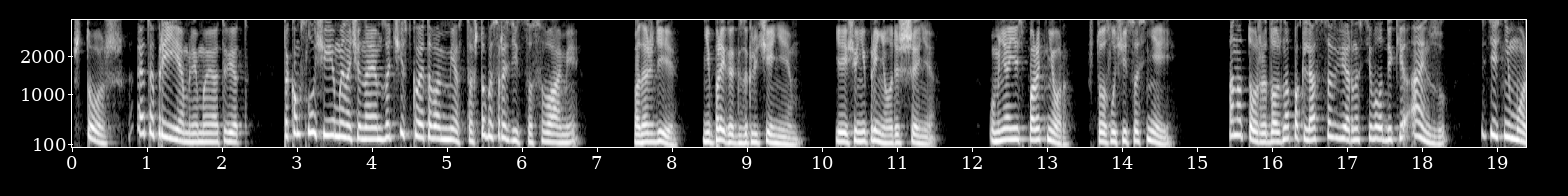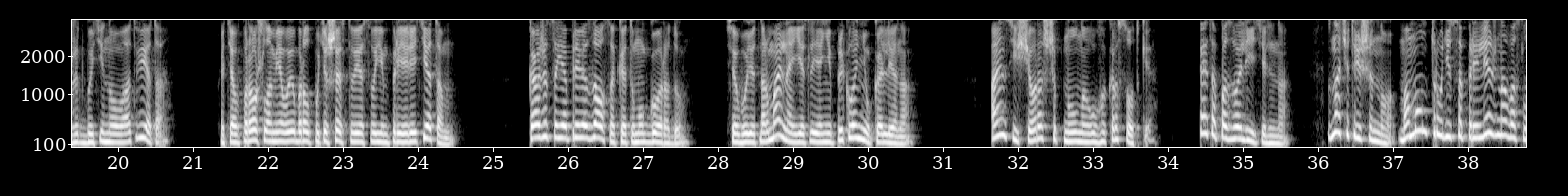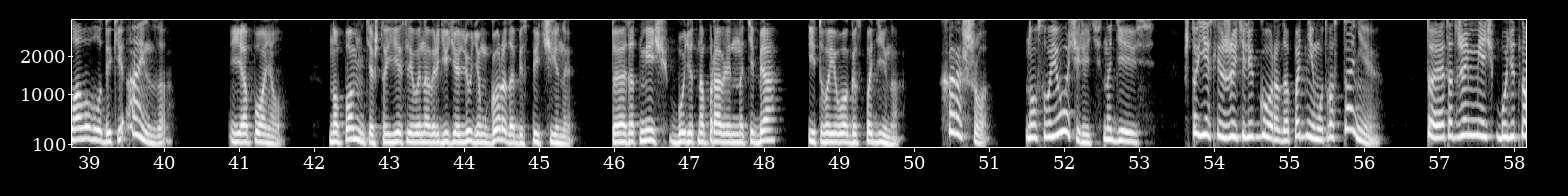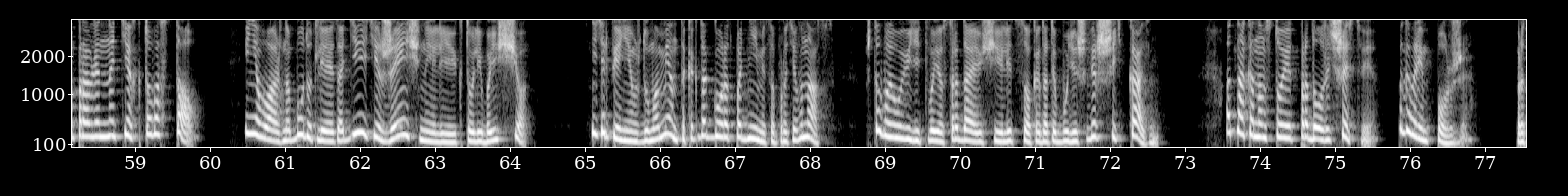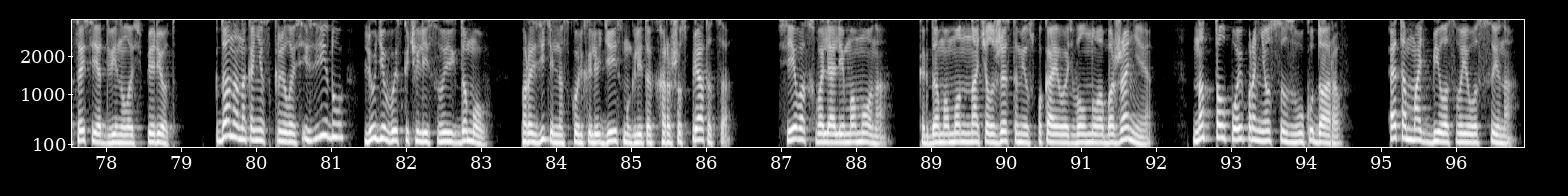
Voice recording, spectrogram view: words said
«Что ж, это приемлемый ответ. В таком случае мы начинаем зачистку этого места, чтобы сразиться с вами». «Подожди, не прыгай к заключениям. Я еще не принял решение. У меня есть партнер. Что случится с ней?» «Она тоже должна поклясться в верности владыке Айнзу. Здесь не может быть иного ответа». Хотя в прошлом я выбрал путешествие своим приоритетом, кажется, я привязался к этому городу. Все будет нормально, если я не преклоню колено». Айнс еще раз шепнул на ухо красотке. «Это позволительно. Значит решено, Мамон трудится прилежно во славу владыки Айнза». «Я понял. Но помните, что если вы навредите людям города без причины, то этот меч будет направлен на тебя и твоего господина». «Хорошо. Но в свою очередь, надеюсь, что если жители города поднимут восстание...» то этот же меч будет направлен на тех, кто восстал. И неважно, будут ли это дети, женщины или кто-либо еще. Нетерпением жду момента, когда город поднимется против нас, чтобы увидеть твое страдающее лицо, когда ты будешь вершить казнь. Однако нам стоит продолжить шествие. Поговорим позже». Процессия двинулась вперед. Когда она наконец скрылась из виду, люди выскочили из своих домов. Поразительно, сколько людей смогли так хорошо спрятаться – все восхваляли Мамона. Когда Мамон начал жестами успокаивать волну обожания, Над толпой пронесся звук ударов. Эта мать била своего сына.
